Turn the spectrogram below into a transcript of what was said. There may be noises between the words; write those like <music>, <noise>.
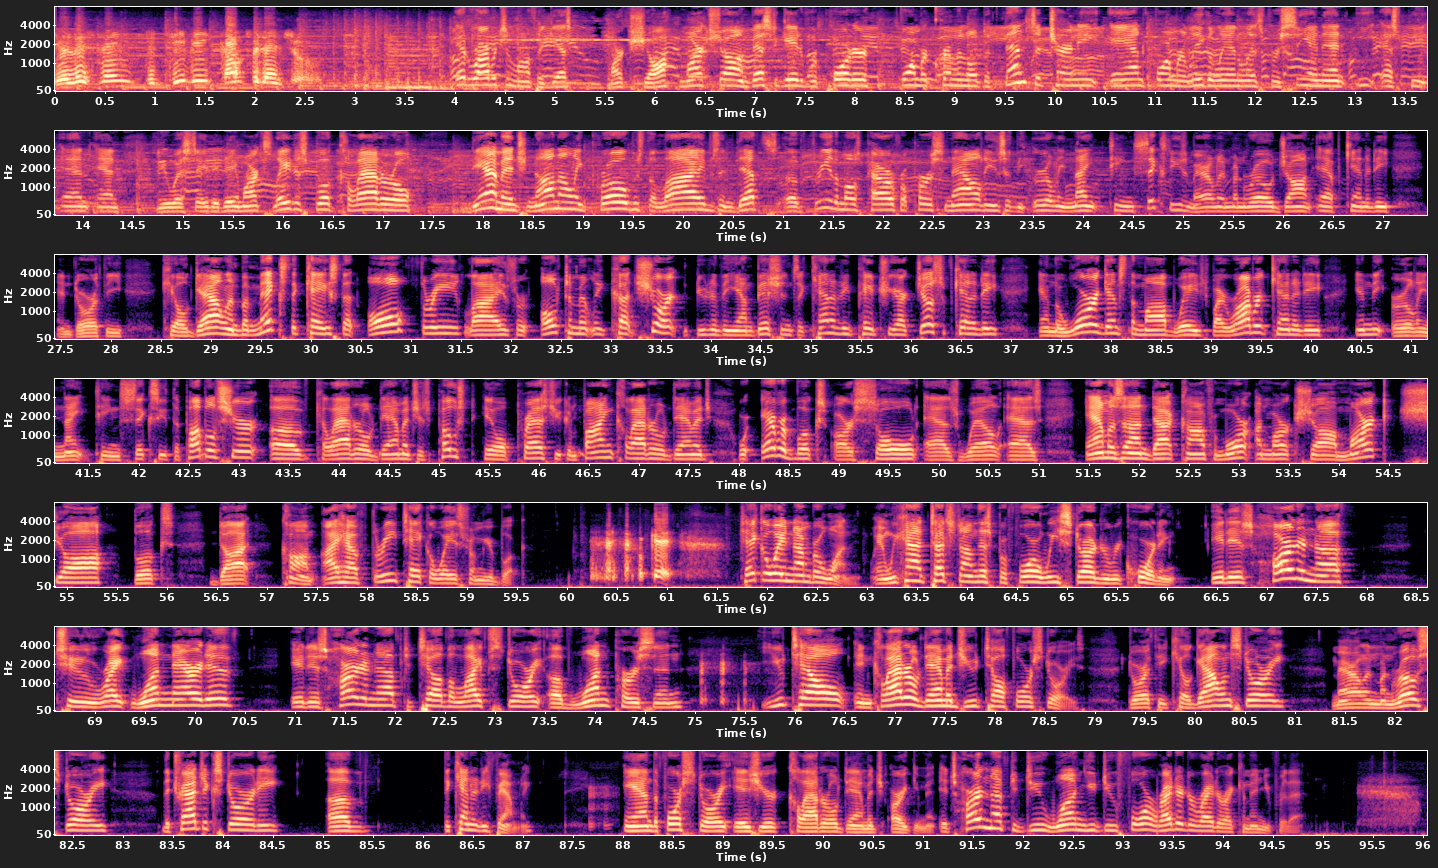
You're listening to TV Confidential. Ed Robertson, along with our guest Mark Shaw. Mark Shaw, investigative reporter, former criminal defense attorney, and former legal analyst for CNN, ESPN, and USA Today. Mark's latest book, Collateral Damage, not only probes the lives and deaths of three of the most powerful personalities of the early 1960s Marilyn Monroe, John F. Kennedy, and Dorothy Kilgallen, but makes the case that all three lives were ultimately cut short due to the ambitions of Kennedy patriarch Joseph Kennedy and the war against the mob waged by Robert Kennedy in the early 1960s. The publisher of Collateral Damage is Post Hill Press. You can find Collateral Damage wherever books are sold, as well as Amazon.com. For more on Mark Shaw, markshawbooks.com com. I have three takeaways from your book. <laughs> okay. Takeaway number one, and we kind of touched on this before we started recording. It is hard enough to write one narrative. It is hard enough to tell the life story of one person. You tell, in collateral damage, you tell four stories Dorothy Kilgallen's story, Marilyn Monroe's story, the tragic story of the Kennedy family. And the fourth story is your collateral damage argument. It's hard enough to do one, you do four. Writer to writer, I commend you for that.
